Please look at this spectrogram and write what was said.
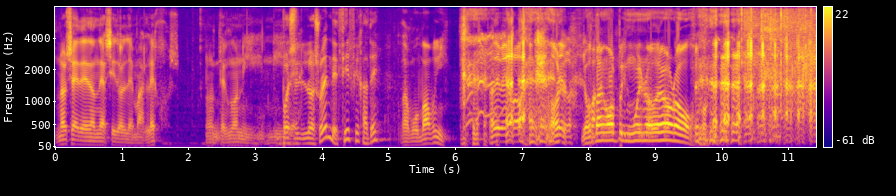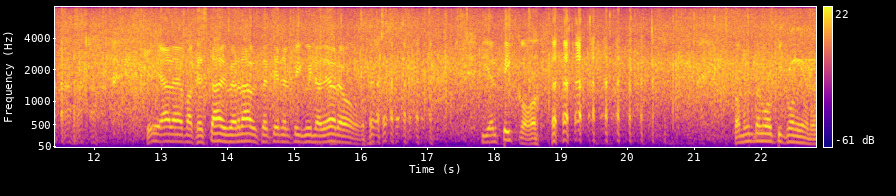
No sé de dónde ha sido el de más lejos. No tengo ni, ni Pues idea. lo suelen decir, fíjate. Vamos, vamos. Yo tengo el pingüino de oro. sí, además majestad, es verdad, usted tiene el pingüino de oro. y el pico. también tengo el pico de oro,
